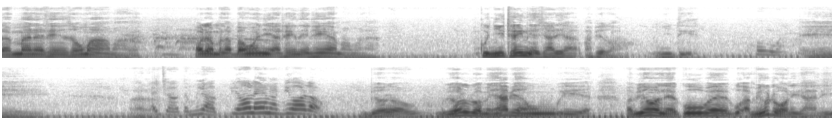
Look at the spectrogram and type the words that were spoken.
လည်းမှန်တယ်ထင်ဆုံးမရမှာပဲဟုတ်တယ်မလားပတ်ဝန်းကျင်ကထိန်းသိမ်းထိန်းရမှာမလားခုညီထိန်းနေတဲ့ဈာတွေကဘာဖြစ်သွားညီတည်ဟုတ်ပါအေးအဲ့ဒါအဲ့ကြောင့်သမီးကပြောလဲမပြောတော့မပြောတော့ဘူးမပြောလို့တော့မရပြန်ဘူးအေးမပြောရင်လည်းကိုပဲကိုအမျိုးတော်နေတာလी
